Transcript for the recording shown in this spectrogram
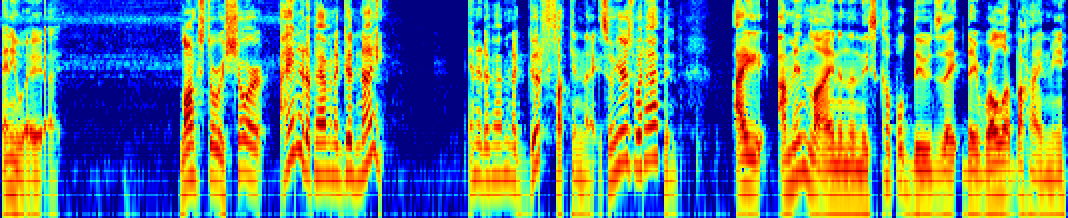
anyway, I, long story short, I ended up having a good night. Ended up having a good fucking night. So here's what happened. I I'm in line, and then these couple dudes they they roll up behind me,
